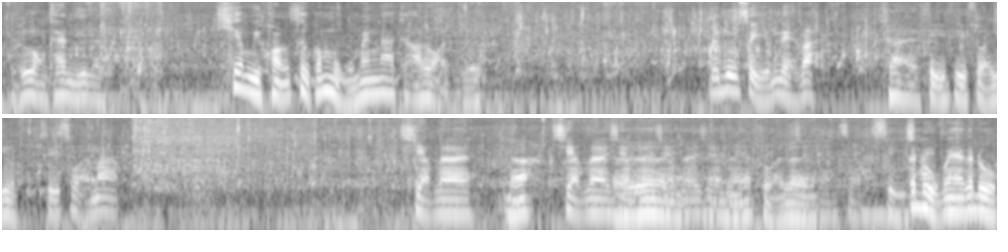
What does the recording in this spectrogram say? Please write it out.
เดี๋ยว ลงแค่นี้เลยเคี่ยมมีความรู้สึกว่าหมูแม่งน่าจะอร่อยเลยแล้วดูสีมันเด็ดป่ะใช่สีสีสวยอยู่ สีสวยมาก เฉียบเลยเนอะเฉียบเลยเฉียบเลยเออเฉียบเลยเฉียบเลยเนี่ยสวยเลยฉีบสีกระดูกเป็นไงกระดูก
